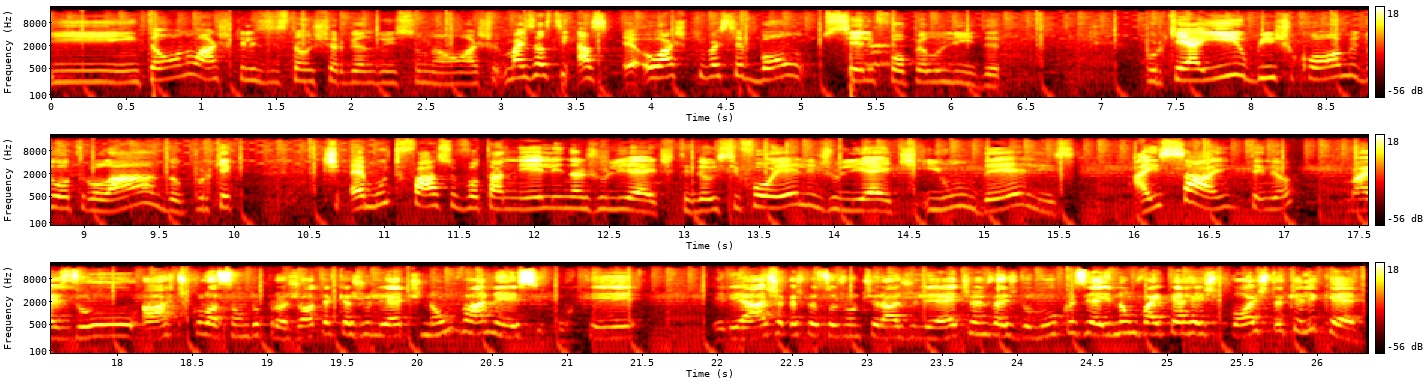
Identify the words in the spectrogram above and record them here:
E então eu não acho que eles estão enxergando isso, não. Acho, mas assim, as, eu acho que vai ser bom se ele for pelo líder. Porque aí o bicho come do outro lado, porque é muito fácil votar nele e na Juliette, entendeu? E se for ele Juliette e um deles, aí sai, entendeu? Mas o, a articulação do Projota é que a Juliette não vá nesse, porque ele acha que as pessoas vão tirar a Juliette ao invés do Lucas e aí não vai ter a resposta que ele quer.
